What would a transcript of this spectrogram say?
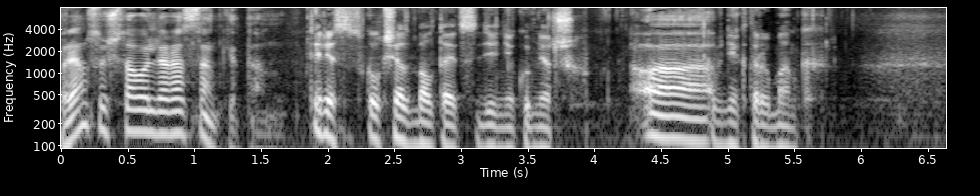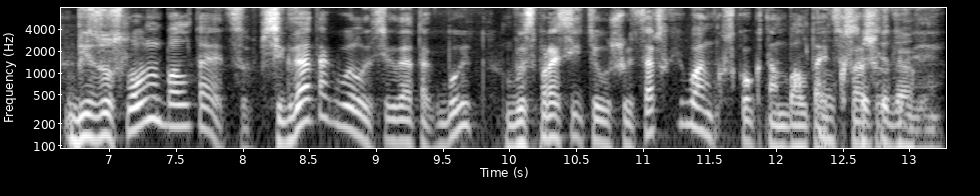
Прям существовали расценки там. Интересно, сколько сейчас болтается денег умерших а... в некоторых банках? Безусловно, болтается. Всегда так было и всегда так будет. Вы спросите у швейцарских банков, сколько там болтается ну, кстати, да. денег.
